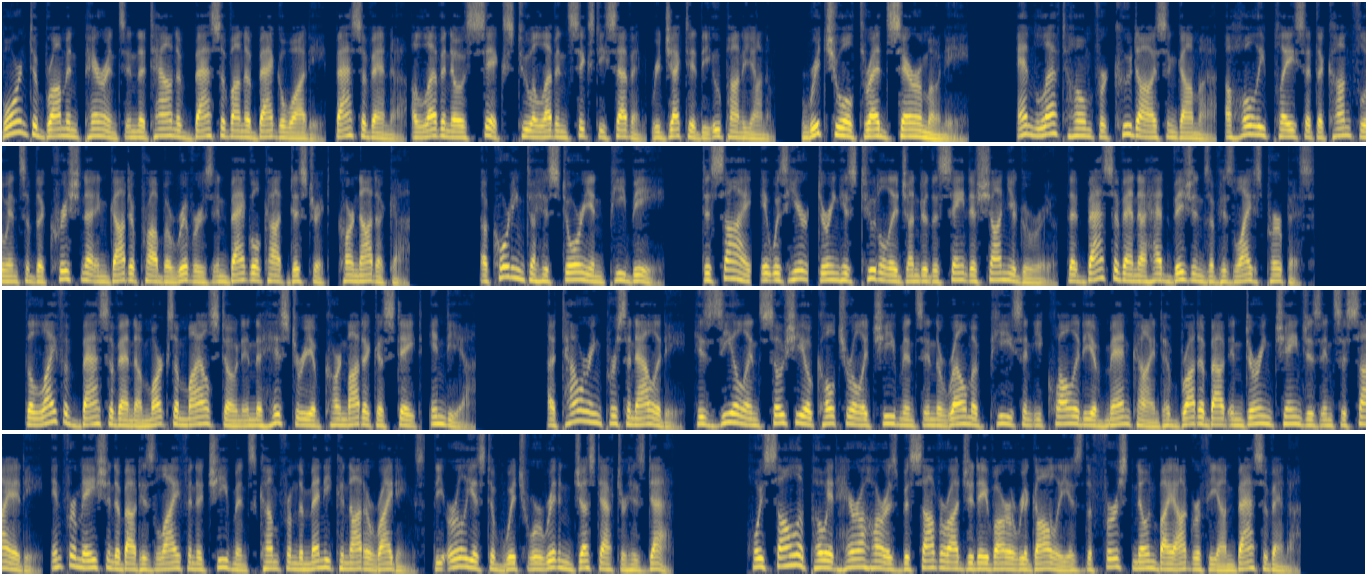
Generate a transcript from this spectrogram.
Born to Brahmin parents in the town of Basavana Bagewadi, Basavanna (1106–1167) rejected the Upanayanam ritual thread ceremony and left home for Kudasangama, a holy place at the confluence of the Krishna and Ghataprabha rivers in Bagalkot district, Karnataka. According to historian P.B. Desai, it was here, during his tutelage under the saint Ashanyaguru, that Basavanna had visions of his life's purpose. The life of Basavanna marks a milestone in the history of Karnataka state, India. A towering personality, his zeal and socio-cultural achievements in the realm of peace and equality of mankind have brought about enduring changes in society. Information about his life and achievements come from the many Kannada writings, the earliest of which were written just after his death. Hoysala poet Harihara's Basavarajadevara Ragale is the first known biography on Basavanna.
